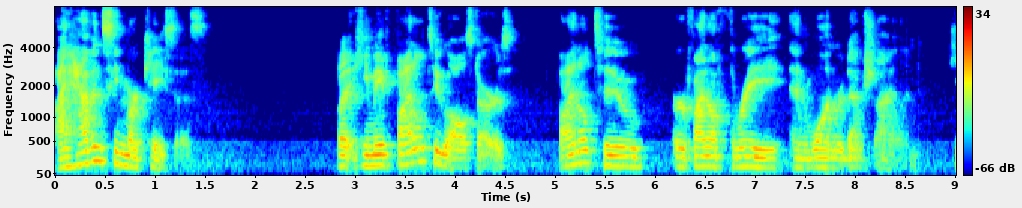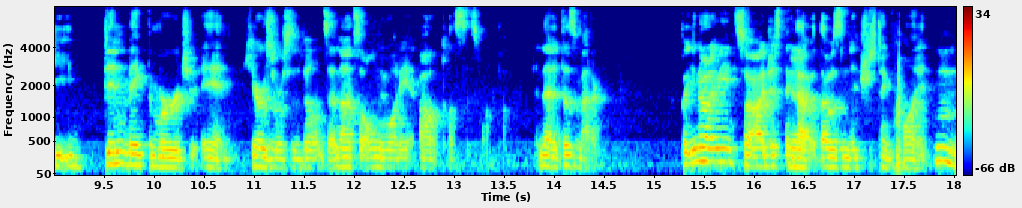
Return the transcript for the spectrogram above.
I haven't seen Marquesas, but he made final two All Stars, final two or final three, and one Redemption Island. He didn't make the merge in Heroes versus Villains, and that's the only one he. Oh, plus this one, and then it doesn't matter. But you know what I mean. So I just think Yeah. that that was an interesting point. Hmm.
